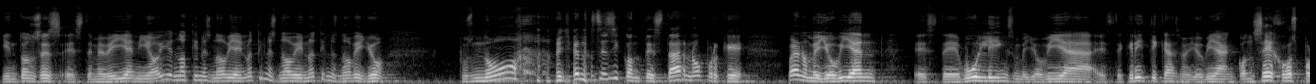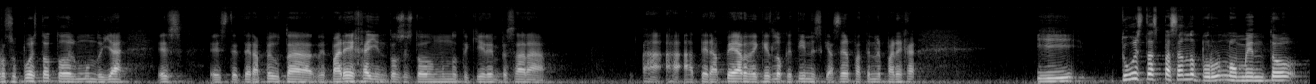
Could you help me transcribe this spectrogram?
y entonces este, me veían y, oye, no tienes novia, y no tienes novia, y no tienes novia, y yo, pues no, ya no sé si contestar, ¿no? Porque, bueno, me llovían este, bullings, me llovía este, críticas, me llovían consejos, por supuesto, todo el mundo ya es este, terapeuta de pareja y entonces todo el mundo te quiere empezar a, a, terapear de qué es lo que tienes que hacer para tener pareja. Y tú estás pasando por un momento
